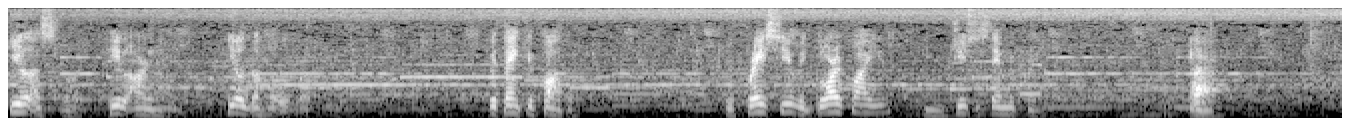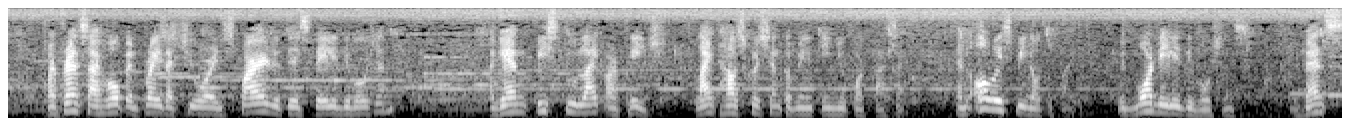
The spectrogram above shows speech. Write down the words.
Heal us, Lord. Heal our land. Heal the whole world. We thank you, Father. We praise you. We glorify you. In Jesus' name we pray. Amen. My friends, I hope and pray that you are inspired with this daily devotion. Again, please do like our page, Lighthouse Christian Community Newport Pasay, and always be notified with more daily devotions, events,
